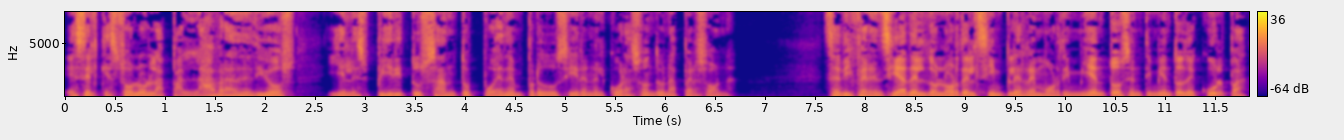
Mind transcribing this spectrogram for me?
es el que solo la palabra de Dios y el Espíritu Santo pueden producir en el corazón de una persona. Se diferencia del dolor del simple remordimiento o sentimiento de culpa,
